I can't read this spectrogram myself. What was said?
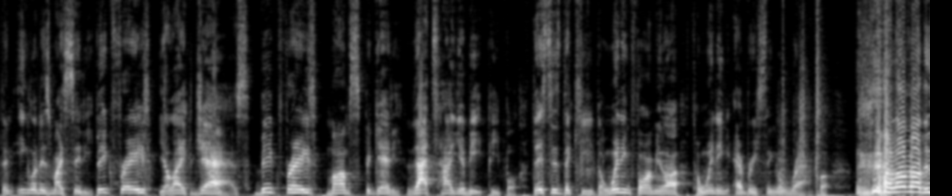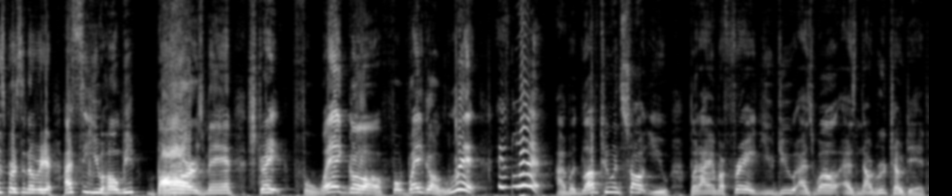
then England is my city. Big phrase, you like jazz. Big phrase, mom spaghetti. That's how you beat people. This is the key, the winning formula to winning every single rap. I love how this person over here, I see you homie, bars man, straight Fuego! Fuego! Lit! It's lit! I would love to insult you, but I am afraid you do as well as Naruto did.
